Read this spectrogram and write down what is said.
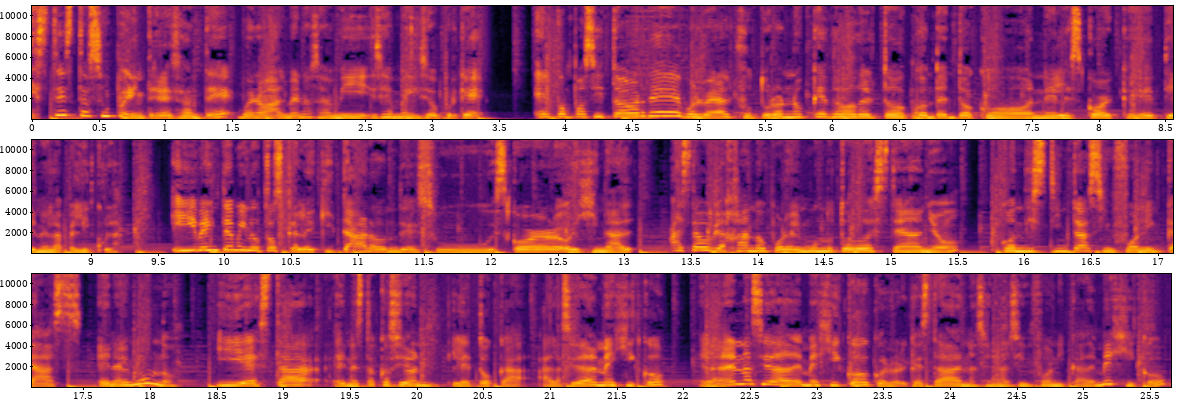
Este está súper interesante, bueno, al menos a mí se me hizo porque el compositor de Volver al Futuro no quedó del todo contento con el score que tiene la película. Y 20 minutos que le quitaron de su score original, ha estado viajando por el mundo todo este año con distintas sinfónicas en el mundo. Y esta, en esta ocasión le toca a la Ciudad de México, en la Arena Ciudad de México, con la Orquesta Nacional Sinfónica de México.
